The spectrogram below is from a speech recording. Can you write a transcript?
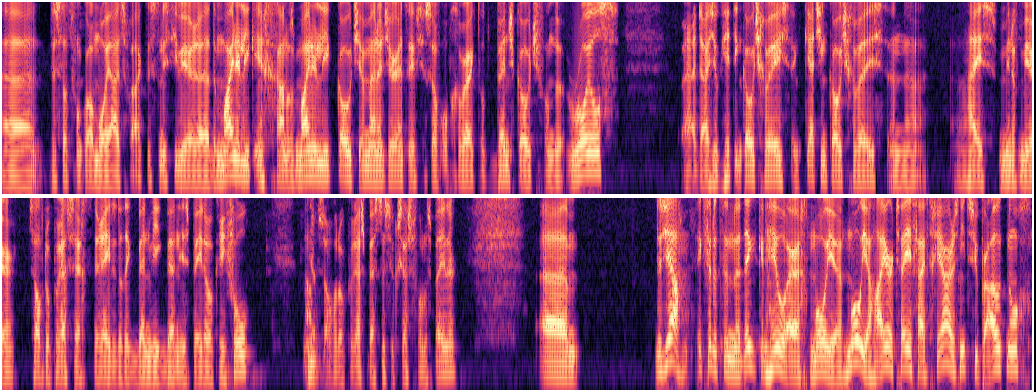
Uh, dus dat vond ik wel een mooie uitspraak. Dus toen is hij weer uh, de minor league ingegaan als minor league coach en manager. En toen heeft hij zichzelf opgewerkt tot benchcoach van de Royals. daar is hij ook hitting coach geweest en catching coach geweest. En hij is min of meer, Salvador Perez zegt, de reden dat ik ben wie ik ben is Pedro Grifol. Nou, ja. Salvador Perez best een succesvolle speler. Um, dus ja, ik vind het een, denk ik een heel erg mooie, mooie hire. 52 jaar, dus niet super oud nog.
